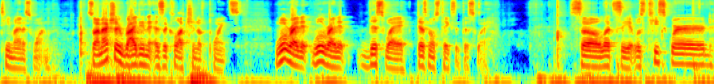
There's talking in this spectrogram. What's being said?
t minus 1. So I'm actually writing it as a collection of points. We'll write it, we'll write it this way. Desmos takes it this way. So let's see, it was t squared.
